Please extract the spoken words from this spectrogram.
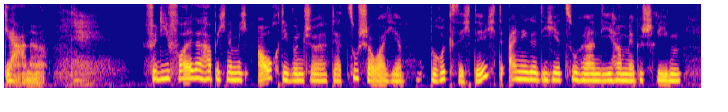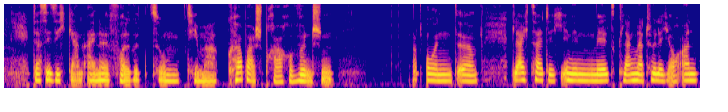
gerne. Für die Folge habe ich nämlich auch die Wünsche der Zuschauer hier berücksichtigt. Einige, die hier zuhören, die haben mir geschrieben, dass sie sich gern eine Folge zum Thema Körpersprache wünschen. Und äh, gleichzeitig in den Mails klang natürlich auch an,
